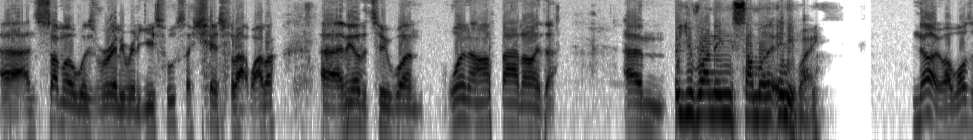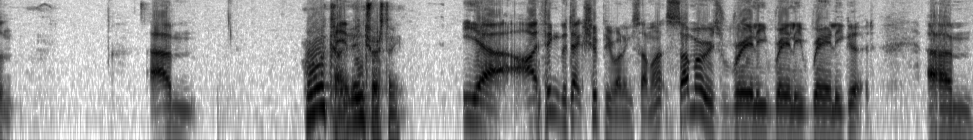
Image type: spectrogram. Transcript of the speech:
Uh, and Summer was really, really useful, so cheers for that, Whammer. Uh, and the other two weren't, weren't half bad either. Um, Are you running summer anyway? no, I wasn't. Um, Oh, okay, In- interesting. Yeah, I think the deck should be running Summer. Summer is really, really, really good. Um,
